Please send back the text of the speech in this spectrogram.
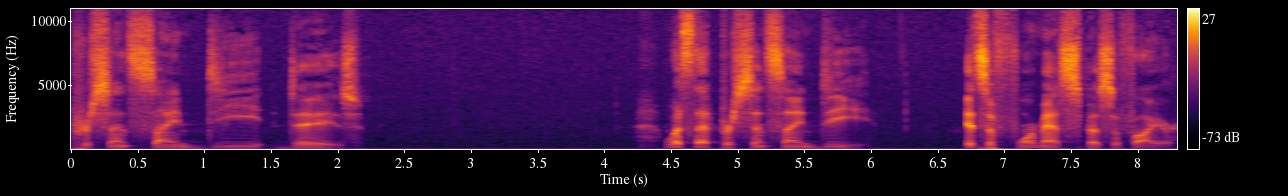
percent sign %d days. What's that percent sign %d? It's a format specifier.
